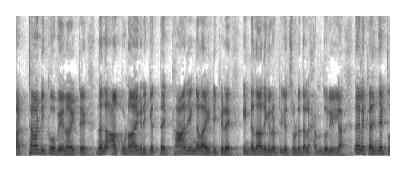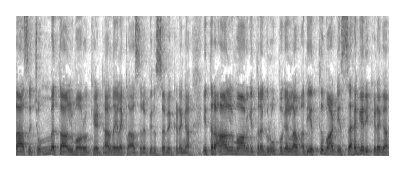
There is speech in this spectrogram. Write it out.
തട്ടാണ്ടിക്കോബേനായിട്ട് ഞങ്ങൾ ആക്കുണായ കടിക്കത്തെ കാര്യങ്ങളായിട്ടിക്കടെ ഇന്റെ നാദികൾ ഒട്ടിക്കച്ചുള്ളത് അലഹമുല്ല നിങ്ങളെ കഴിഞ്ഞ ക്ലാസ് ചുമ്മത്ത ആൾമാറും കേട്ടാർ. ഞങ്ങളെ ക്ലാസ്സിൽ പിറുസ വെക്കിടങ്ങ. ഇത്ര ആൽമാറും ഇത്ര ഗ്രൂപ്പുകളെല്ലാം അത് എത്തുമാട്ടി സഹകരിക്കിടങ്ങ.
